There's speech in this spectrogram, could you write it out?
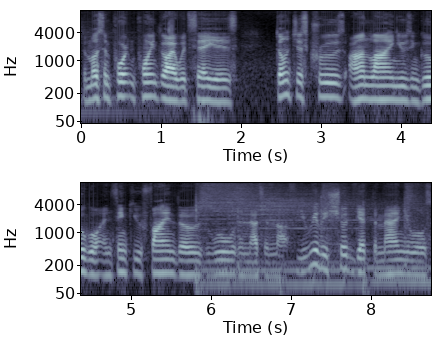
The most important point though I would say is don't just cruise online using Google and think you find those rules and that's enough. You really should get the manuals,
